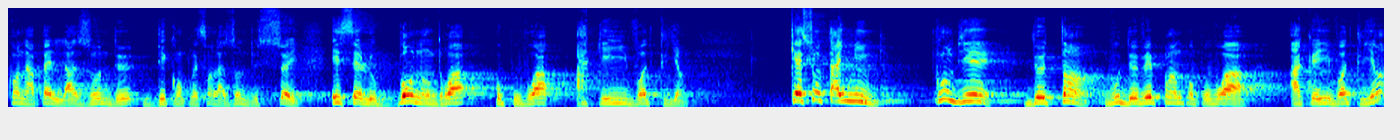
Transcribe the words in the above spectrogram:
qu'on appelle la zone de décompression, la zone de seuil. Et c'est le bon endroit pour pouvoir accueillir votre client. Question timing. Combien de temps vous devez prendre pour pouvoir accueillir votre client?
